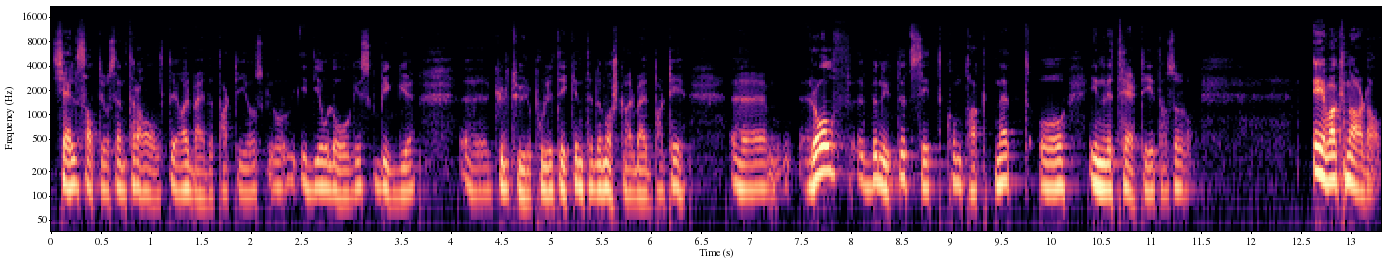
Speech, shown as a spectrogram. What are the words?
Kjell satt jo sentralt i Arbeiderpartiet og skulle ideologisk bygge uh, kulturpolitikken til det norske Arbeiderpartiet. Uh, Rolf benyttet sitt kontaktnett og inviterte hit altså Eva Knardal,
